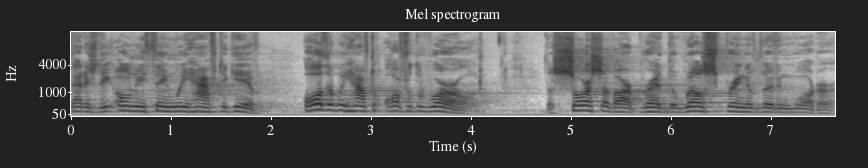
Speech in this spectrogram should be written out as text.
That is the only thing we have to give, all that we have to offer the world, the source of our bread, the wellspring of living water.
